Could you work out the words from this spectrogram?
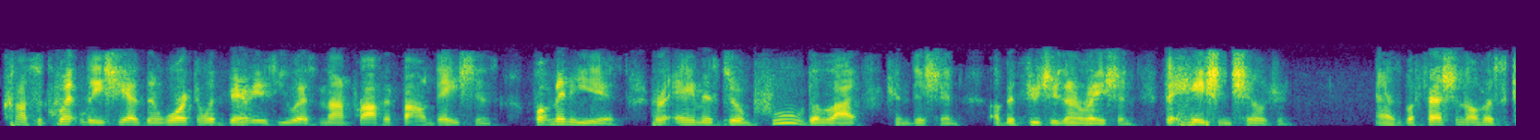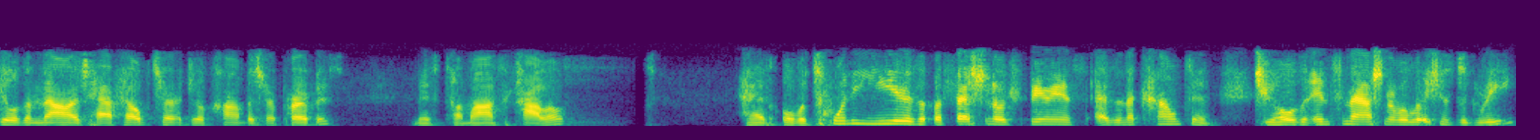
Consequently, she has been working with various U.S. nonprofit foundations for many years. Her aim is to improve the life condition of the future generation, the Haitian children. As a professional, her skills and knowledge have helped her to accomplish her purpose. Ms. Tomas Carlos has over 20 years of professional experience as an accountant. She holds an international relations degree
